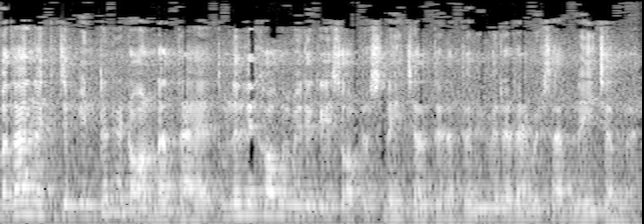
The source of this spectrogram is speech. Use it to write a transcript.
बताया ना कि जब इंटरनेट ऑन रहता है तुमने देखा होगा मेरे कई सॉफ्टवेयर नहीं चलते रहते अभी मेरे रेबिट शायद नहीं चल रहा है।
